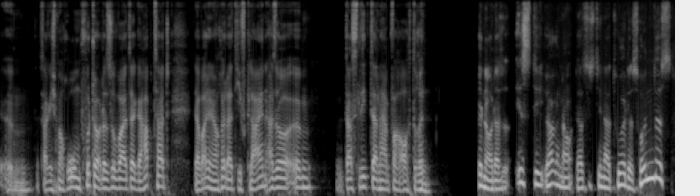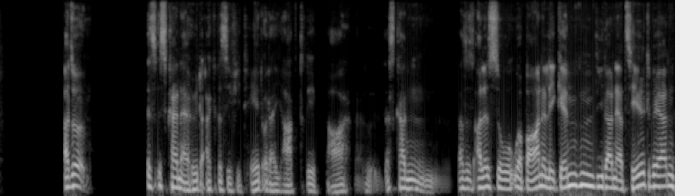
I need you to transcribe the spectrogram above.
ähm, sage ich mal, rohem Futter oder so weiter gehabt hat, da war der noch relativ klein. Also ähm, das liegt dann einfach auch drin. Genau, das ist die, ja genau, das ist die Natur des Hundes. Also es ist keine erhöhte Aggressivität oder Jagdtrieb da. Also, das kann, das ist alles so urbane Legenden, die dann erzählt werden.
